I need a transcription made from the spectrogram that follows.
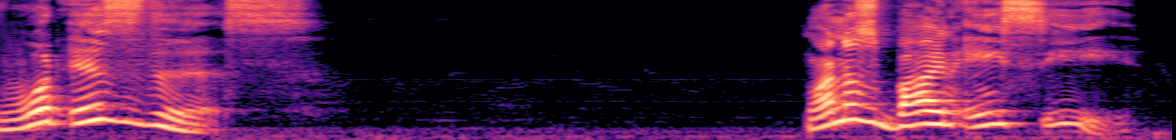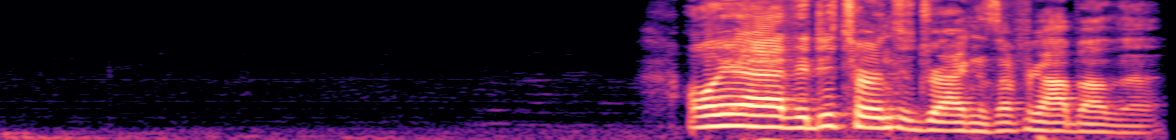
What is this? Why not just buy an AC? Oh yeah, they did turn into dragons. I forgot about that.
